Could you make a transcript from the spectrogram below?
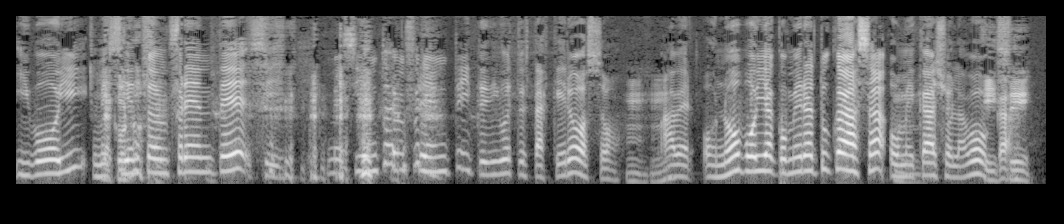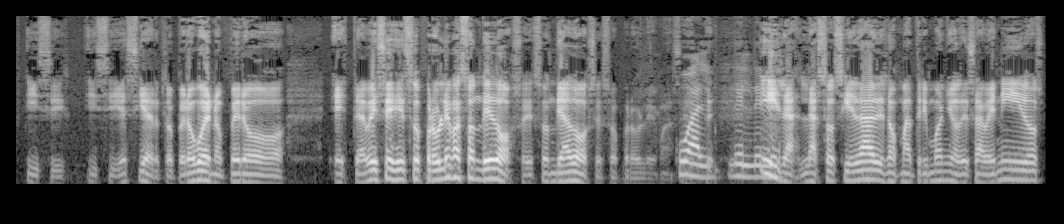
y voy, me siento enfrente, sí, me siento enfrente y te digo esto está asqueroso. A ver, o no voy a comer a tu casa o me mm. callo la boca. Y sí, y sí, y sí, es cierto, pero bueno, pero este, a veces esos problemas son de dos, eh, son de a dos esos problemas. ¿Cuál? Este. y las, las sociedades, los matrimonios desavenidos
